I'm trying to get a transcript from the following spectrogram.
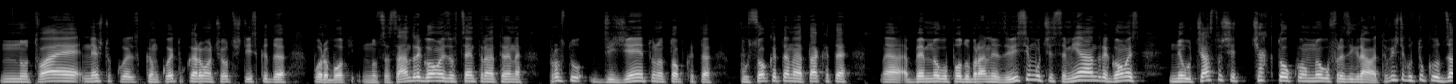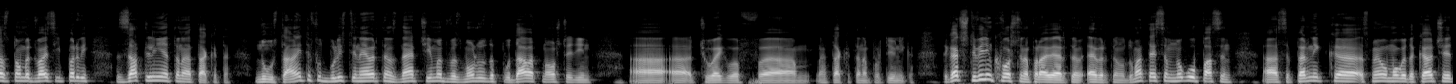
но това е нещо, кое, към което Карл Анчелоти ще иска да поработи. Но с Андре Гомес в центъра на трена, просто движението на топката, посоката на атаката а, бе много по-добра, независимо, че самия Андре Гомес не участваше чак толкова много в разиграването. Вижте го тук отзад, номер 21, зад линията на атаката. Но останалите футболисти на Евертън знаят, че имат възможност да подават на още един а, а, човек в а, атаката на противника. Така че ще видим какво ще направи Евертън от дома. Те са много опасен а, съперник. А, смело мога да кажа, че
